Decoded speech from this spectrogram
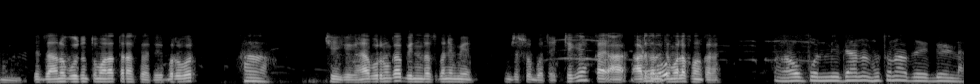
हा. ते जाणून बुजून तुम्हाला त्रास करते बरोबर? हा. ठीक आहे. घाबरू नका बिनधास्तपणे मी तुमच्यासोबत आहे ठीक आहे? काय आ- अडचण आली तर हो. मला फोन करा. अहो पण मी जाणार होतो ना आज बीडला.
